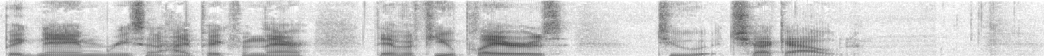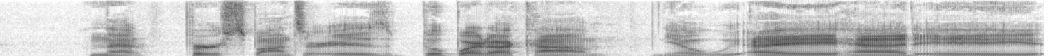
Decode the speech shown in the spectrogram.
big name, recent high pick from there. They have a few players to check out. And that first sponsor is BuiltBar.com. You know, we, I had a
